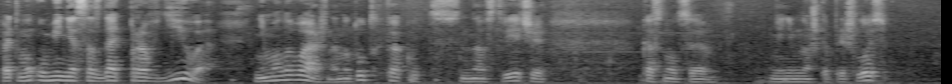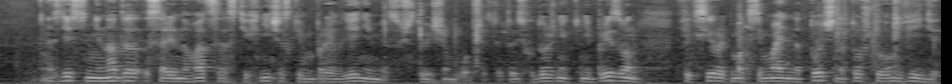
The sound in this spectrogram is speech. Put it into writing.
Поэтому умение создать правдиво немаловажно. Но тут, как вот на встрече коснуться мне немножко пришлось, Здесь не надо соревноваться с техническими проявлениями, существующими в обществе. То есть художник не призван фиксировать максимально точно то, что он видит.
